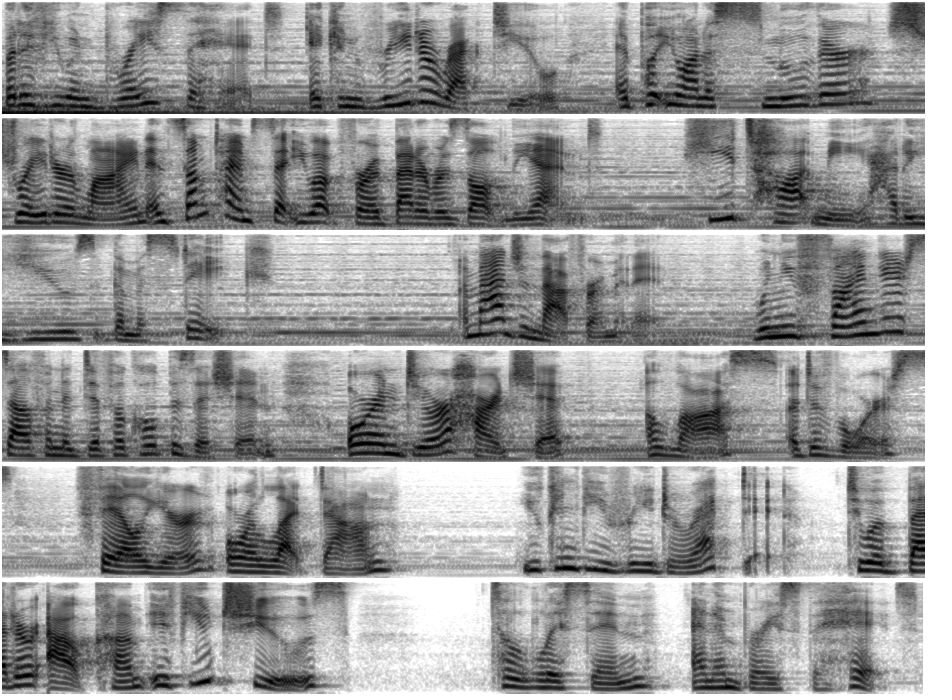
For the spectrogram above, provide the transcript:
But if you embrace the hit, it can redirect you and put you on a smoother, straighter line, and sometimes set you up for a better result in the end. He taught me how to use the mistake. Imagine that for a minute. When you find yourself in a difficult position or endure hardship, a loss, a divorce, failure, or letdown, you can be redirected to a better outcome if you choose to listen and embrace the hit.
